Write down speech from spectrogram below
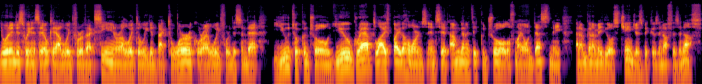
you wouldn't just wait and say, okay, I'll wait for a vaccine or I'll wait till we get back to work or I'll wait for this and that, you took control. You grabbed life by the horns and said, I'm going to take control of my own destiny and I'm going to make those changes because enough is enough,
